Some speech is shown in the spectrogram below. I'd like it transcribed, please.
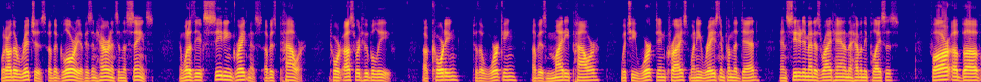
what are the riches of the glory of His inheritance in the saints, and what is the exceeding greatness of His power toward usward who believe, according to the working of His mighty power, which He worked in Christ when He raised Him from the dead and seated Him at His right hand in the heavenly places far above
